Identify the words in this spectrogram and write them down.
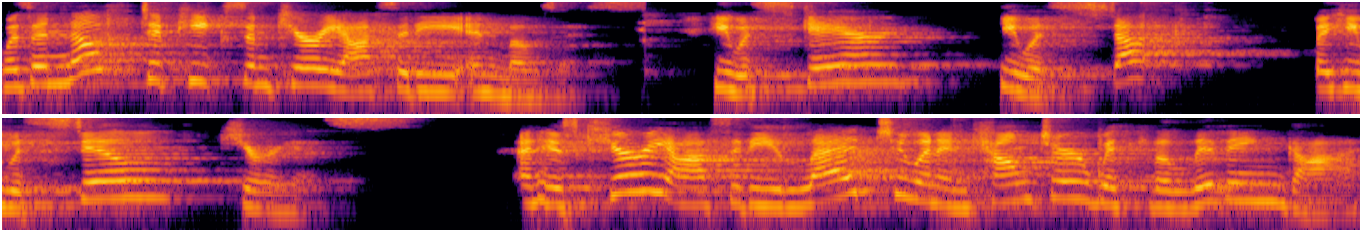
was enough to pique some curiosity in Moses. He was scared, he was stuck, but he was still curious. And his curiosity led to an encounter with the living God,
